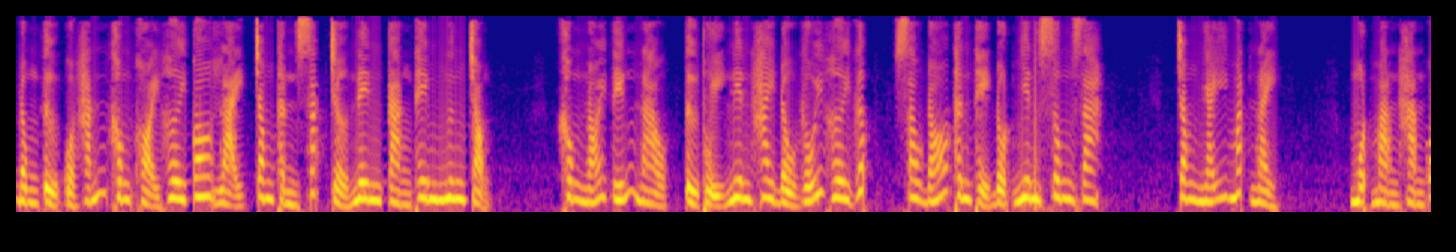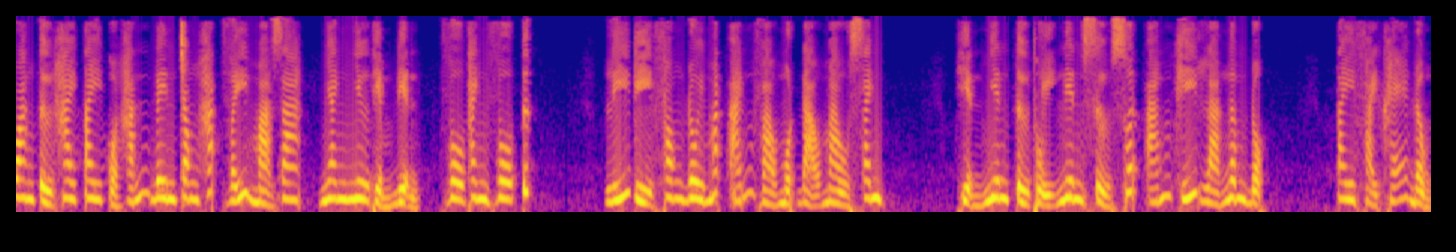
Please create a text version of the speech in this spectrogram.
Đồng tử của hắn không khỏi hơi co lại trong thần sắc trở nên càng thêm ngưng trọng. Không nói tiếng nào, từ thủy niên hai đầu gối hơi gấp, sau đó thân thể đột nhiên xông ra. Trong nháy mắt này, một màn hàn quang từ hai tay của hắn bên trong hắt vấy mà ra, nhanh như thiểm điện, vô thanh vô tức. Lý Kỳ Phong đôi mắt ánh vào một đạo màu xanh. Hiển nhiên từ thủy niên sử xuất ám khí là ngâm độc. Tay phải khẽ động.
